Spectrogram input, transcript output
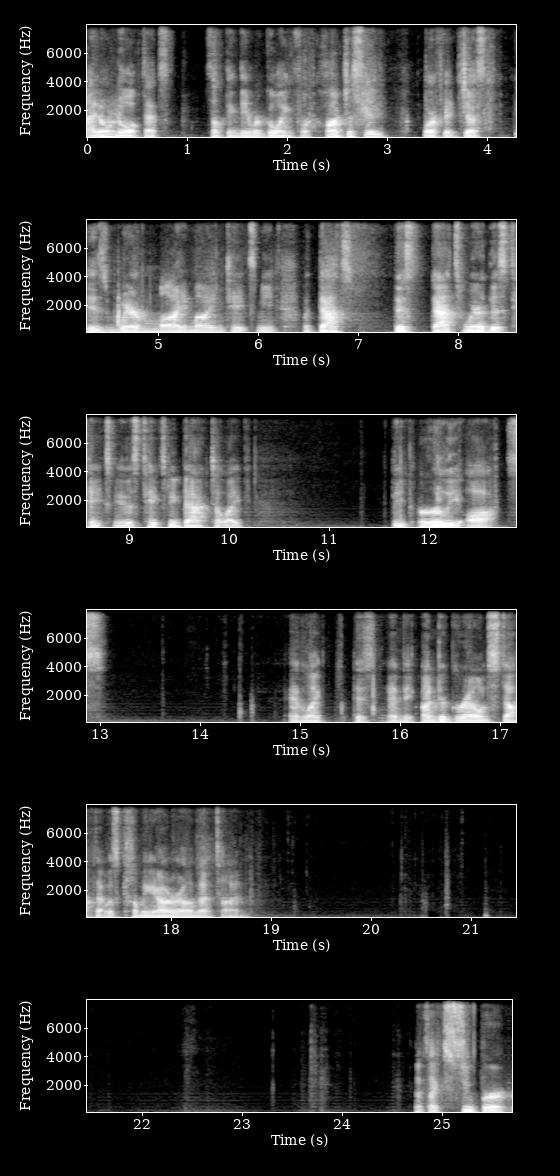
i don't know if that's something they were going for consciously or if it just is where my mind takes me but that's this that's where this takes me. This takes me back to like the early aughts and like this and the underground stuff that was coming out around that time. It's like super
